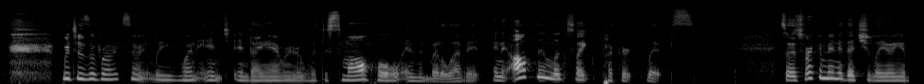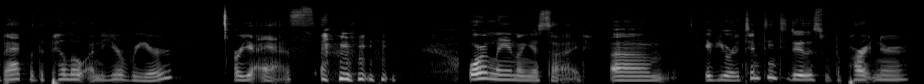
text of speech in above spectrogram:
which is approximately one inch in diameter with a small hole in the middle of it. And it often looks like puckered lips. So it's recommended that you lay on your back with a pillow under your rear or your ass or laying on your side. Um, if you're attempting to do this with a partner,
